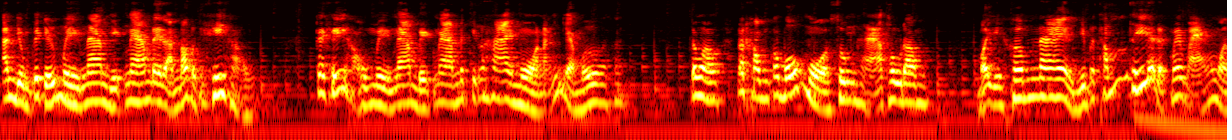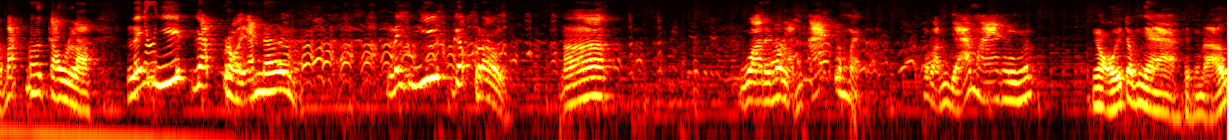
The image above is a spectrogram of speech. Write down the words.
anh dùng cái chữ miền Nam Việt Nam đây là nói về cái khí hậu. Cái khí hậu miền Nam Việt Nam nó chỉ có hai mùa nắng và mưa thôi. Đúng không? Nó không có bốn mùa xuân, hạ, thu, đông. Bởi vì hôm nay là gì mới thấm thía được mấy bạn ngoài bắc nói câu là lấy nhiếp gấp rồi anh ơi. Lấy nhiếp gấp rồi. Đó. Qua đây nó lạnh ác lắm mà nó lạnh giả man luôn á ngồi trong nhà thì còn đỡ.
